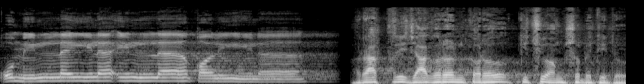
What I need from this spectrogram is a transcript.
কুমিল লাইলা ইল্লা কলিলা। রাত্রি জাগরণ করো কিছু অংশ ব্যতীত।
